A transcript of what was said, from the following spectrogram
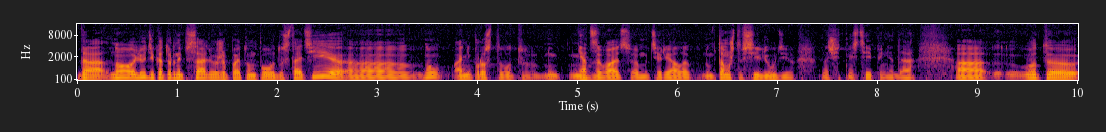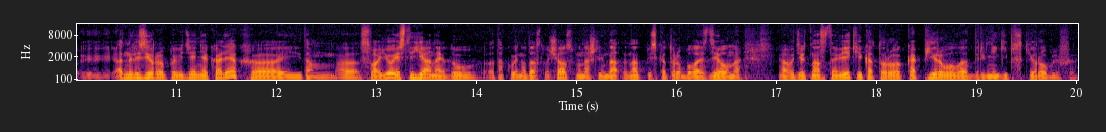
Да, но люди, которые написали уже по этому поводу статьи, э, ну, они просто вот ну, не отзывают свои материалы, ну, потому что все люди в значительной степени, да. А, вот э, анализируя поведение коллег э, и там э, свое, если я найду, такое иногда случалось, мы нашли на, надпись, которая была сделана э, в 19 веке, которая копировала древнеегипетские иероглифы.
